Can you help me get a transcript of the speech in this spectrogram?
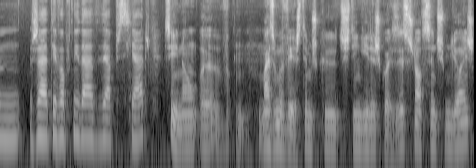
Um, já teve a oportunidade de apreciar? Sim, não, uh, mais uma vez, temos que distinguir as coisas. Esses 900 milhões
